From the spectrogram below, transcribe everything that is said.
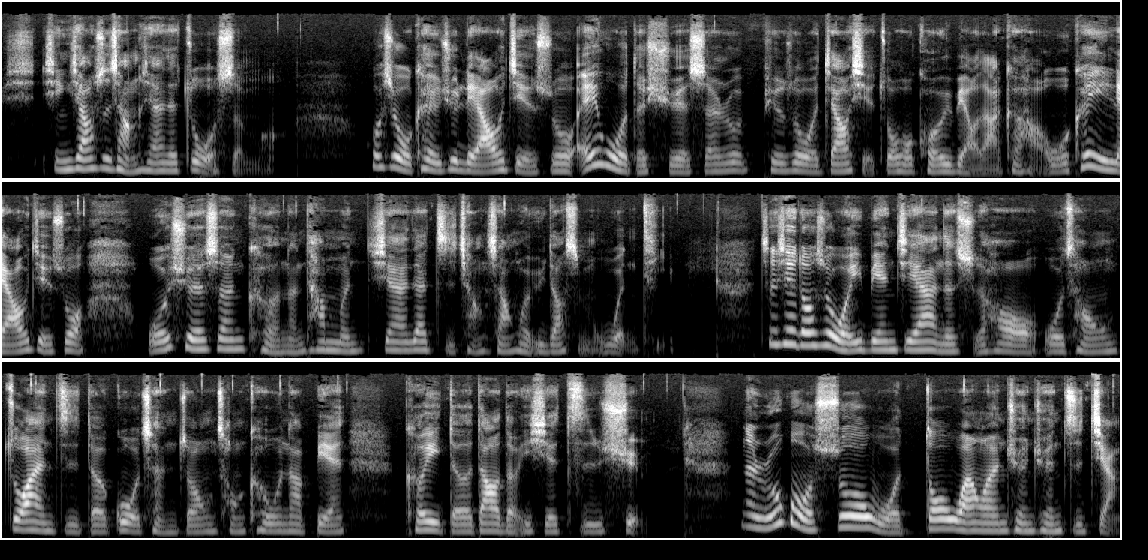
行销市场现在在做什么。或是我可以去了解说，诶，我的学生，如比如说我教写作或口语表达课，好，我可以了解说，我学生可能他们现在在职场上会遇到什么问题，这些都是我一边接案的时候，我从做案子的过程中，从客户那边可以得到的一些资讯。那如果说我都完完全全只讲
